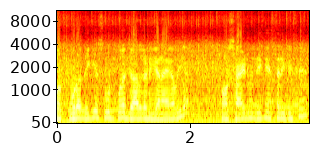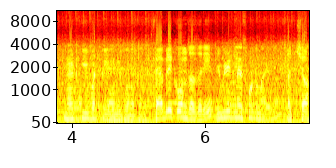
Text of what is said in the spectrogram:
और पूरा देखिए सूट पूरा जाल का डिज़ाइन आएगा भैया। और साइड में देखिए इस तरीके से नेट की पट्टी आएँगी दोनों तरफ़। फैब्रिक कौन सा सर ये? भी एक लेस कॉटन आएगा। अच्छा।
